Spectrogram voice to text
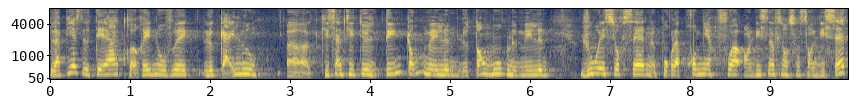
La pièce de théâtre rénovée Le Kai euh, qui s'intitule Tin Melin, le tambour de Melin, jouée sur scène pour la première fois en 1977,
